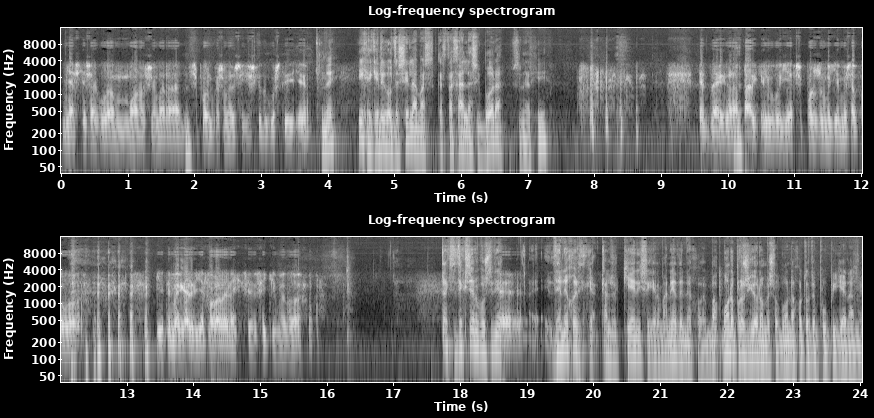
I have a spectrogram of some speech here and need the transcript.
Μιας και σε ακούω μόνο σήμερα, αντί τις υπόλοιπες μέρες είχες και τον Κωστή εκεί. Ναι. Είχα και λίγο δεσίλα μας στα χάλασε η μπόρα στην αρχή. Εντάξει, να πάρει και λίγο γεύση πώς ζούμε και εμείς από εδώ. Γιατί μεγάλη διαφορά δεν έχει ξέρεις εκεί με εδώ. Εντάξει, δεν ξέρω πώς είναι. Ε, δεν έχω έρθει κα- καλοκαίρι σε Γερμανία, δεν έχω. Ε, μα- Μόνο προσγειώνομαι στο Μόναχο τότε που πηγαίναμε.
